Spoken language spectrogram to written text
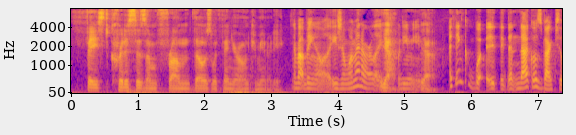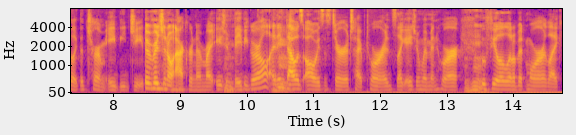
faced criticism from those within your own community? about being an Asian woman or like Yeah. what do you mean? Yeah. I think what, it, and that goes back to like the term ABG, the original mm-hmm. acronym, right? Asian mm-hmm. baby girl. I think mm-hmm. that was always a stereotype towards like Asian women who are who feel a little bit more like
